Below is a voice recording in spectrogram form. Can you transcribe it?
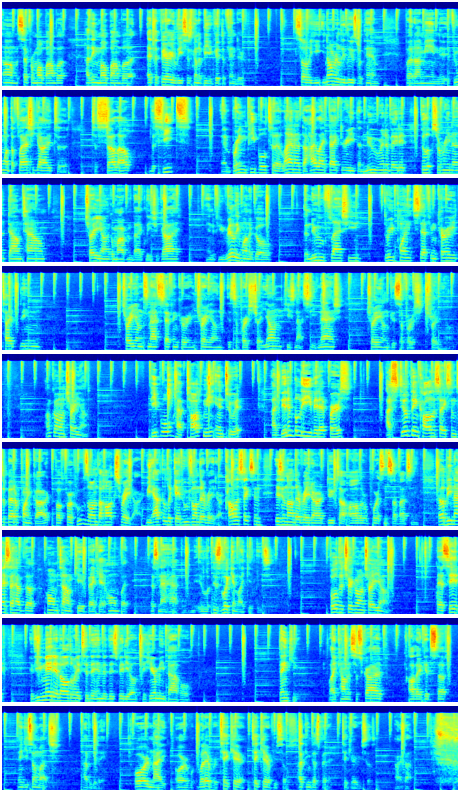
Um, except for Mo Bamba. I think Mo Bamba, at the very least, is going to be a good defender. So you, you don't really lose with him. But I mean, if you want the flashy guy to, to sell out the seats and bring people to Atlanta, the Highlight Factory, the new renovated Phillips Arena downtown, Trae Young or Marvin Bagley's your guy. And if you really want to go the new flashy three-point Stephen Curry type thing, Trae Young's not Stephen Curry. Trae Young is the first Trae Young. He's not Steve Nash. Trae Young is the first Trae Young. I'm going Trae Young. People have talked me into it. I didn't believe it at first. I still think Collin Sexton's a better point guard, but for who's on the Hawks' radar, we have to look at who's on their radar. Collin Sexton isn't on their radar due to all the reports and stuff I've seen. It'll be nice to have the hometown kid back at home, but that's not happening. It's looking like it at least. Pull the trigger on Trae Young. That's it. If you made it all the way to the end of this video to hear me babble, thank you. Like, comment, subscribe, all that good stuff. Thank you so much. Have a good day. Or night, or whatever. Take care. Take care of yourselves. I think that's better. Take care of yourselves. All right, bye.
